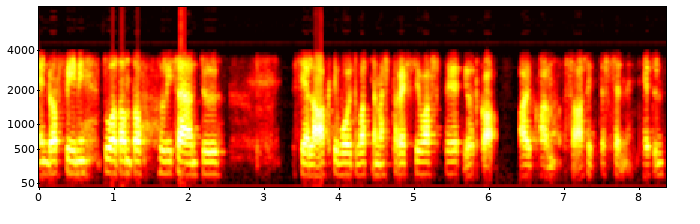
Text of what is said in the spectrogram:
endorfiinituotanto lisääntyy. Siellä aktivoituvat nämä stressivasteet, jotka aikaan saa sitten sen tietyn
